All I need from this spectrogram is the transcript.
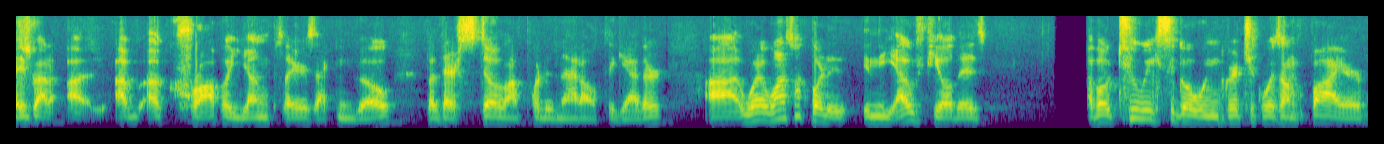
they've got a, a, a, crop of young players that can go, but they're still not putting that all together. Uh, what I want to talk about in the outfield is about two weeks ago when Grichuk was on fire.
